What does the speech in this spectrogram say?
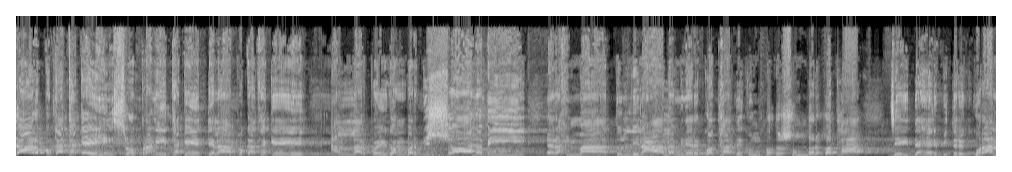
চার পোকা থাকে, হিংস্র প্রাণী থাকে, তেলা পোকা থাকে। আল্লাহর পয়গম্বর বিশ্ব নবী, রাহমাতুল্লিল আলমিনের কথা, দেখুন কত সুন্দর কথা। যেই দেহের ভিতরে কোরআন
